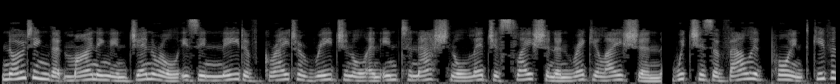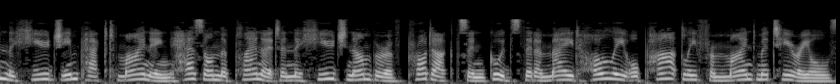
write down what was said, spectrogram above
noting that mining in general is in need of greater regional and international legislation and regulation, which is a valid point given the huge impact mining has on the planet and the huge number of products and goods that are made wholly or partly from mined materials.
